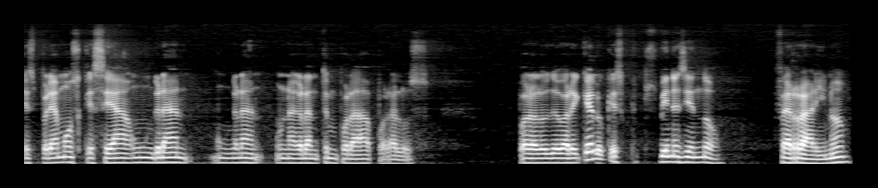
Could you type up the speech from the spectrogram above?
esperemos que sea un gran un gran una gran temporada para los para los de Barrichello que pues, viene siendo Ferrari, ¿no?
